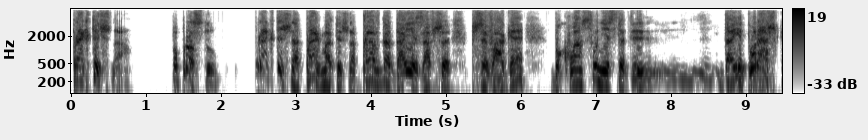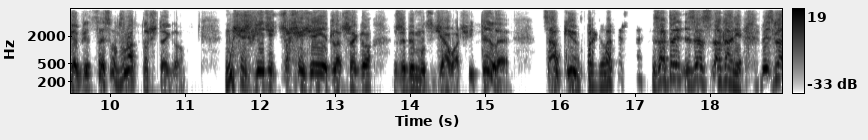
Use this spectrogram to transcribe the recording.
praktyczna. Po prostu praktyczna, pragmatyczna. Prawda daje zawsze przewagę, bo kłamstwo niestety daje porażkę, więc to jest odwrotność tego. Musisz wiedzieć, co się dzieje, dlaczego, żeby móc działać. I tyle. Całkiem Dlatego... pragmatyczne zadanie. Więc dla,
